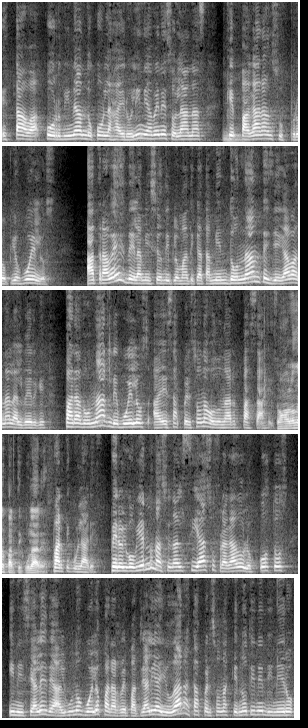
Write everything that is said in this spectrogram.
estaba coordinando con las aerolíneas venezolanas que pagaran sus propios vuelos. A través de la misión diplomática también donantes llegaban al albergue para donarle vuelos a esas personas o donar pasajes. Estamos hablando de particulares. Particulares. Pero el gobierno nacional sí ha sufragado los costos iniciales de algunos vuelos para repatriar y ayudar a estas personas que no tienen dinero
